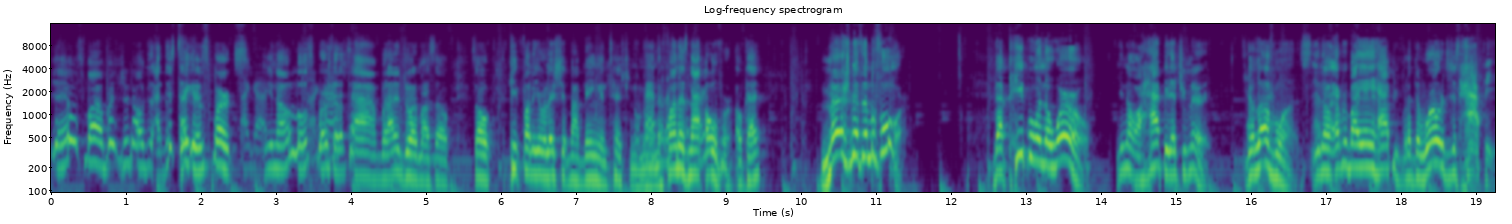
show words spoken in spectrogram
Yeah, it was fun, but you know, just, just take it in spurts. I got you you. know, little spurts at a time. But I enjoyed myself. So keep fun in your relationship by being intentional, man. so The fun is not three. over. Okay. Marriage myth number four: that people in the world, you know, are happy that you married. Your loved ones, you know, everybody ain't happy for that. The world is just happy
